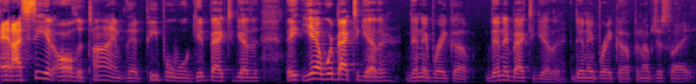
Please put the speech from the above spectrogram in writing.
And I see it all the time that people will get back together. They, yeah, we're back together. Then they break up. Then they back together. Then they break up. And I'm just like,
